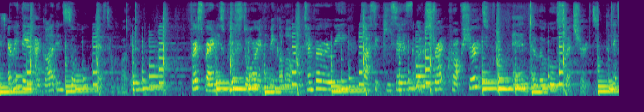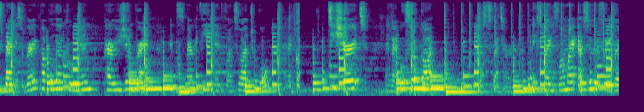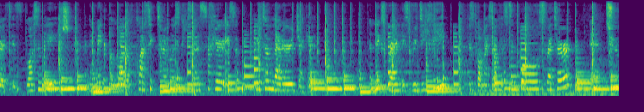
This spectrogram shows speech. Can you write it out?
Everything I got in Seoul. Let's talk about it. First brand is Groove Store and they make a lot of contemporary classic pieces. I got a striped crop shirt and a logo sweatshirt. The next brand is a very popular Korean Parisian brand and it's Marithe and Francois Girbaud. And I got a t-shirt and I also got a sweater. The next brand is one of my absolute favorites. It's Blossom Age and they make a lot of classic timeless pieces. Here is a leather jacket. The next brand is Redifi. Just got myself a simple sweater and two.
